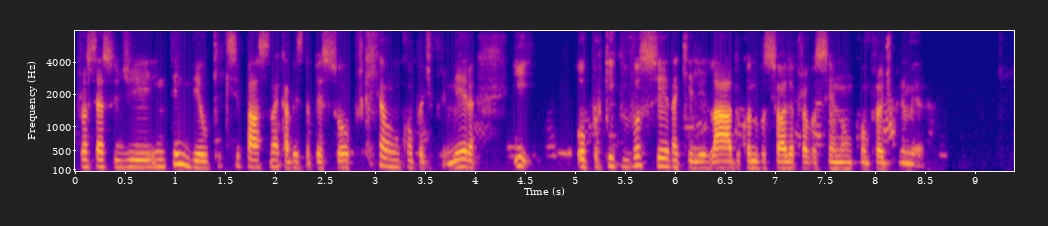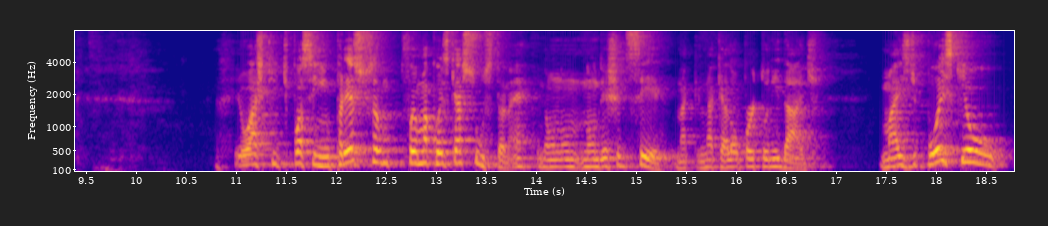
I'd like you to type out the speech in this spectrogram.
processo de entender o que, que se passa na cabeça da pessoa, por que, que ela não compra de primeira, e ou por que, que você, naquele lado, quando você olha para você, não comprou de primeira? Eu acho que, tipo assim, o preço foi uma coisa que assusta, né? Não, não, não deixa de ser na, naquela oportunidade. Mas depois que eu,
